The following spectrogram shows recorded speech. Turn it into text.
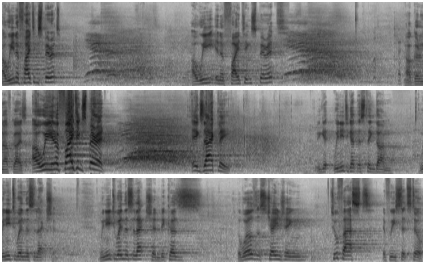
Are we in a fighting spirit? Yes. Are we in a fighting spirit? Yes. Not good enough, guys. Are we in a fighting spirit? Yes. Exactly. We, get, we need to get this thing done. We need to win this election. We need to win this election because the world is changing too fast if we sit still.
